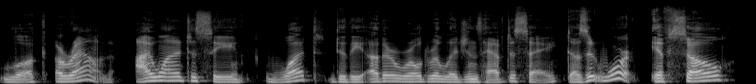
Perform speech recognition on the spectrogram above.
look around. I wanted to see what do the other world religions have to say? Does it work? If so,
